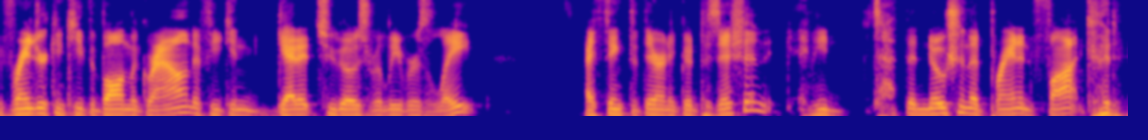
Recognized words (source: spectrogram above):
if Ranger can keep the ball on the ground, if he can get it to those relievers late, I think that they're in a good position. I mean, the notion that Brandon Pfaadt could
